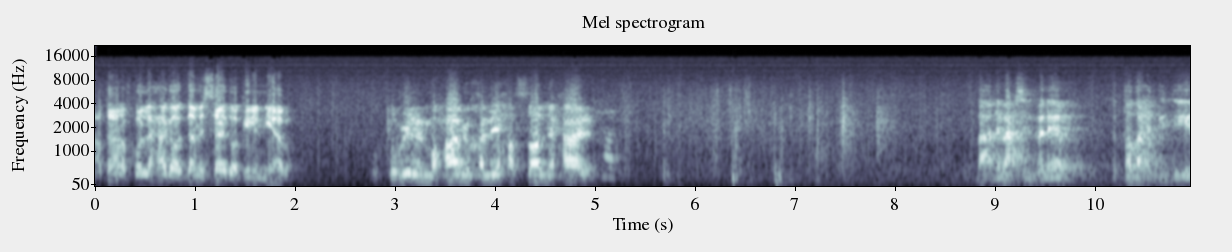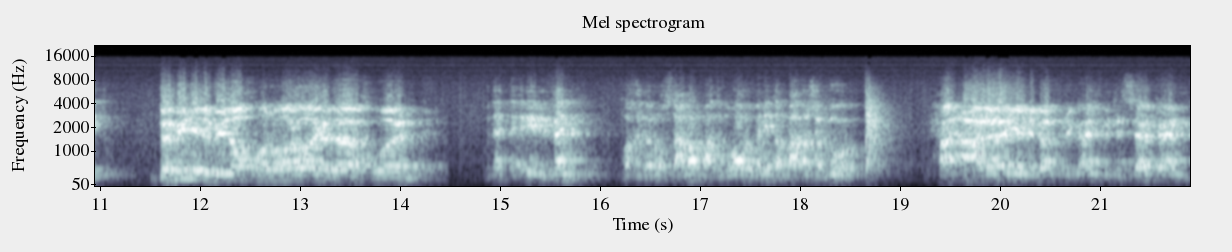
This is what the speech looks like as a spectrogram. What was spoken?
هتعرف كل حاجة قدام السيد وكيل النيابة. اطلبي لي المحامي وخليه يحصلني حاله بعد بحث البلاغ اتضحت جديته. ده مين اللي بينخر ورايا ده يا اخوانا؟ وده التقرير الفني. واخد الرخصه على أربع أدوار وبنيت 14 دور. حق عليا اللي بفرق أزمة السكن.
